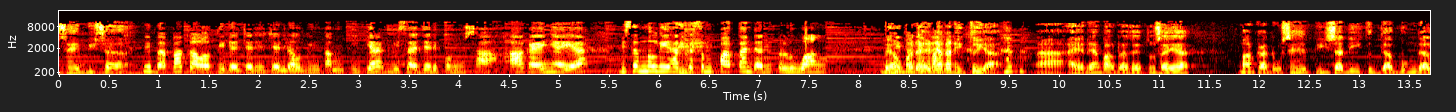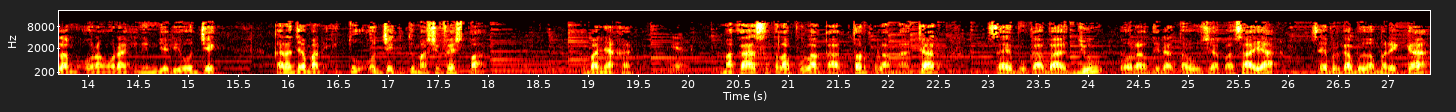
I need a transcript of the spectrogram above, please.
Saya bisa Ini Bapak kalau tidak jadi jenderal bintang 3 bisa jadi pengusaha kayaknya ya. Bisa melihat kesempatan dan peluang Memang pada akhirnya cepat. kan itu ya. Nah akhirnya pada saat itu saya mengangkat, oh saya bisa diikut gabung dalam orang-orang ini menjadi ojek. Karena zaman itu ojek itu masih Vespa kebanyakan. Ya. Maka setelah pulang kantor, pulang ngajar, saya buka baju, orang tidak tahu siapa saya, saya bergabung dengan mereka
